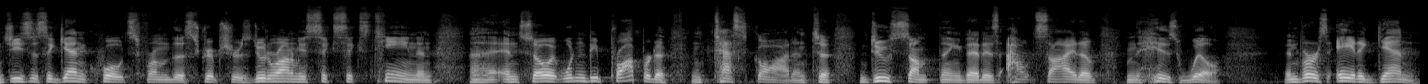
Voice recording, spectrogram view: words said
Jesus again quotes from the scriptures, Deuteronomy 6:16, and uh, and so it wouldn't be proper to test God and to do something that is outside of his will. In verse 8 again,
